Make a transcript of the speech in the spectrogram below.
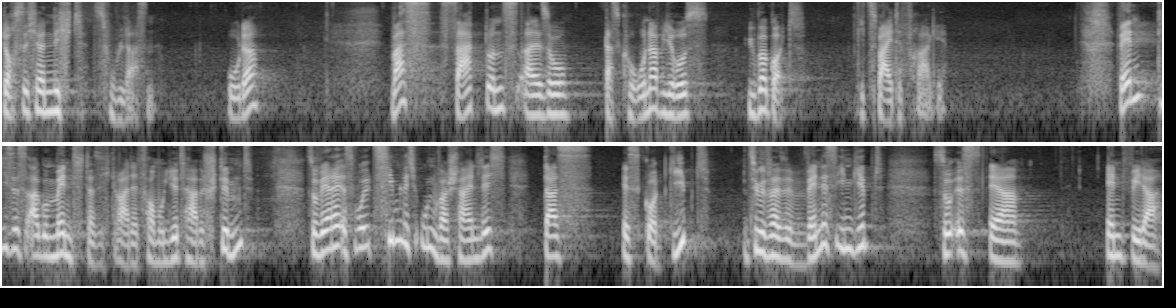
doch sicher nicht zulassen. Oder? Was sagt uns also das Coronavirus über Gott? Die zweite Frage. Wenn dieses Argument, das ich gerade formuliert habe, stimmt, so wäre es wohl ziemlich unwahrscheinlich, dass es Gott gibt, beziehungsweise wenn es ihn gibt, so ist er entweder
